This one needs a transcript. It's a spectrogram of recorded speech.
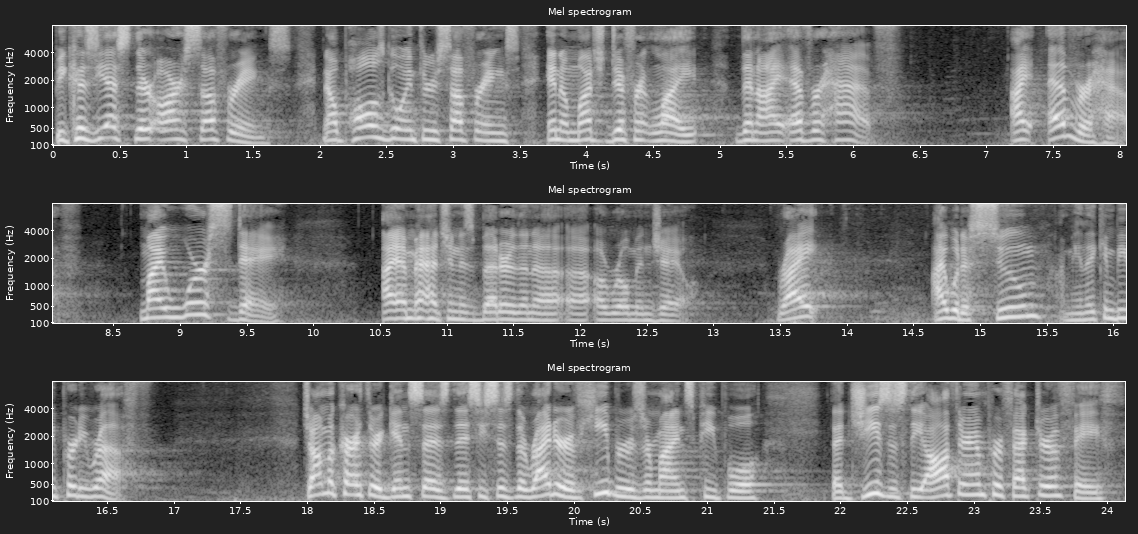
Because, yes, there are sufferings. Now, Paul's going through sufferings in a much different light than I ever have. I ever have. My worst day, I imagine, is better than a, a, Roman jail, right? I would assume, I mean, they can be pretty rough. John MacArthur again says this. He says, The writer of Hebrews reminds people that Jesus, the author and perfecter of faith,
